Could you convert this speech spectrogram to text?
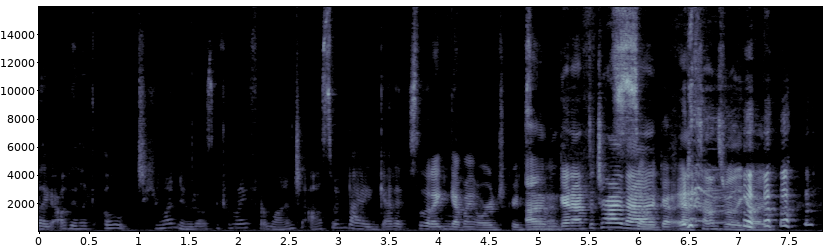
like I'll be like, oh, do you want Noodles and Company for lunch? I'll swing by and get it so that I can get my orange cream soda. I'm gonna have to try that. So good. That sounds really good.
